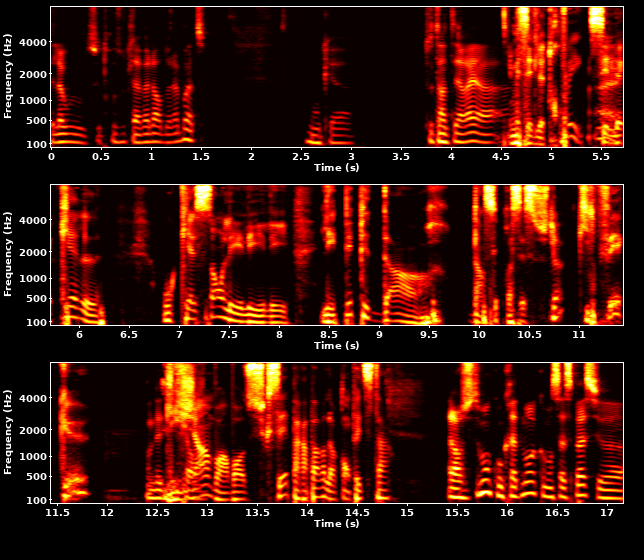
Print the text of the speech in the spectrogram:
là où se trouve toute la valeur de la boîte. Donc, euh, tout intérêt à. Mais c'est de le trouver. C'est lequel ou quelles sont les, les, les, les pépites d'or dans ces processus-là qui fait que les gens vont avoir du succès par rapport à leurs compétiteurs? Alors justement, concrètement, comment ça se passe euh,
